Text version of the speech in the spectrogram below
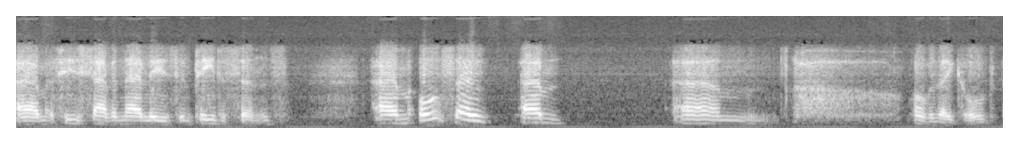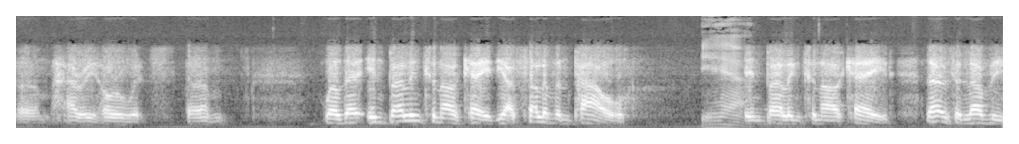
um, a few Savinellis and Petersons. Um, also, um, um, what were they called? Um, Harry Horowitz. Well, they're in Burlington Arcade. Yeah, Sullivan Powell Yeah. in Burlington Arcade. That was a lovely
